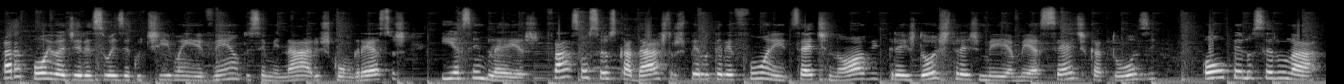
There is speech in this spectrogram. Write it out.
para apoio à direção executiva em eventos, seminários, congressos e assembleias. Façam seus cadastros pelo telefone 79 32366714 ou pelo celular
